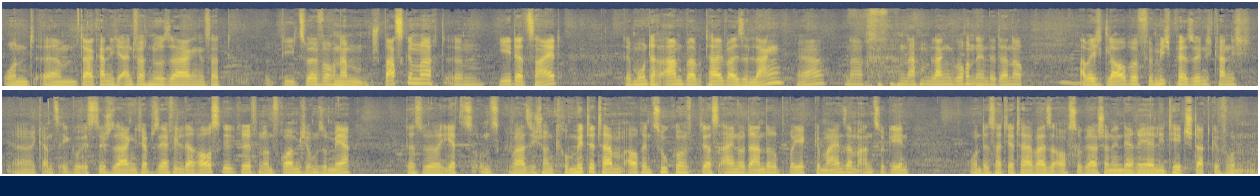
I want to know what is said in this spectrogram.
Und ähm, da kann ich einfach nur sagen, es hat, die zwölf Wochen haben Spaß gemacht, ähm, jederzeit. Der Montagabend war teilweise lang, ja, nach, nach einem langen Wochenende dann auch. Aber ich glaube, für mich persönlich kann ich äh, ganz egoistisch sagen, ich habe sehr viel da rausgegriffen und freue mich umso mehr, dass wir jetzt uns quasi schon committed haben, auch in Zukunft das ein oder andere Projekt gemeinsam anzugehen. Und das hat ja teilweise auch sogar schon in der Realität stattgefunden.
